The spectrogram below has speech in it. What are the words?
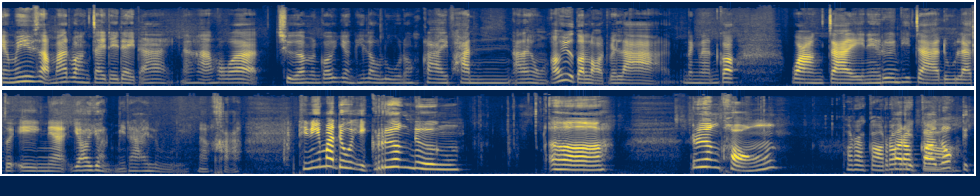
ยังไม่สามารถวางใจใด ๆ ได้นะคะ เพราะว่าเชื้อมันก็อย่างที่เรารู้เนาะกลายพันธุ์อะไรของเขาอยู่ตลอดเวลา ดังนั้นก็วางใจในเรื่องที่จะดูแลตัวเองเนี่ยย่อหย่อนไม่ได้เลยนะคะ ทีนี้มาดูอีกเรื่องหนึ่งเอ่อเรื่องของพรกโรพครติดกต่อโรคติด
